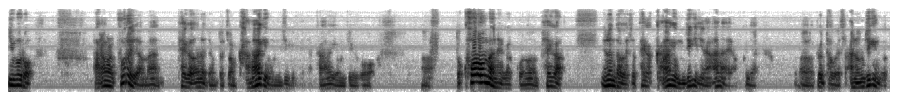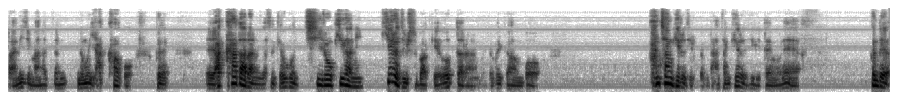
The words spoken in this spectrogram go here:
입으로 바람을 불어야만 폐가 어느 정도 좀 강하게 움직입니다. 강하게 움직이고 어, 또 코로만 해갖고는 폐가 이런다고 해서 폐가 강하게 움직이지는 않아요. 그냥 어, 그렇다고 해서 안 움직이는 것도 아니지만 너무 약하고 약하다라는 것은 결국은 치료 기간이 길어질 수밖에 없다라는 거죠. 그러니까 뭐 한참 길어질 겁니다. 한참 길어지기 때문에. 근데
